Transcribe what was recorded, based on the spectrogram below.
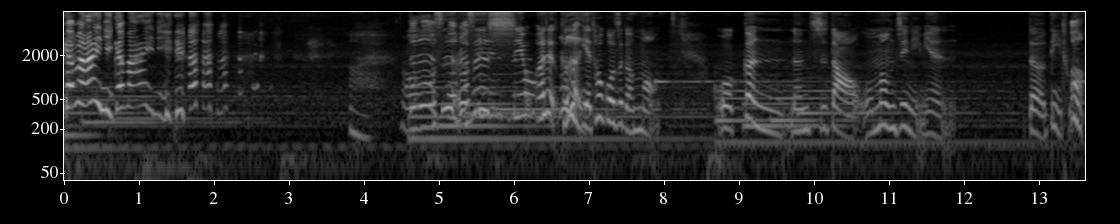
干嘛爱你？干嘛爱你？哦、我是我是希望，而且可是也透过这个梦，我更能知道我梦境里面的地图。哦、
